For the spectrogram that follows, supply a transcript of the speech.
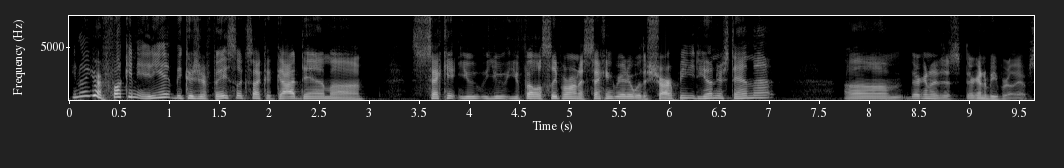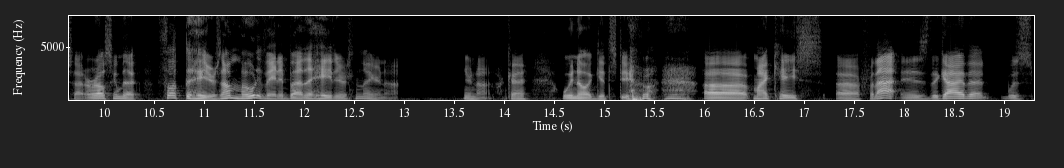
you know, you're a fucking idiot because your face looks like a goddamn uh, second you you you fell asleep around a second grader with a sharpie. Do you understand that? um, they're gonna just they're gonna be really upset, or else gonna be like, "Fuck the haters! I'm motivated by the haters." No, you're not. You're not. Okay, we know it gets to you. Uh, my case uh, for that is the guy that was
